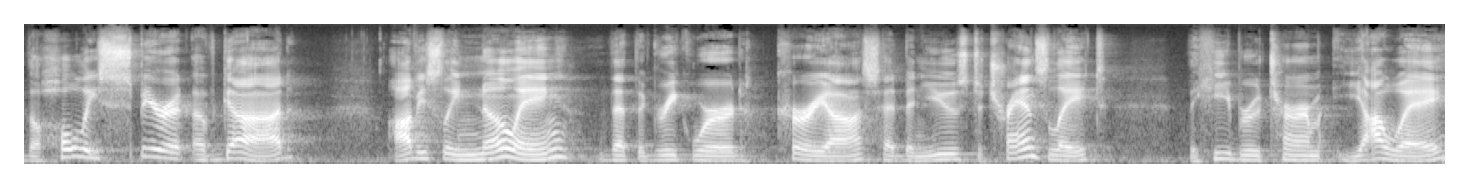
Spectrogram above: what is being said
the Holy Spirit of God, obviously knowing that the Greek word kurios had been used to translate the Hebrew term Yahweh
